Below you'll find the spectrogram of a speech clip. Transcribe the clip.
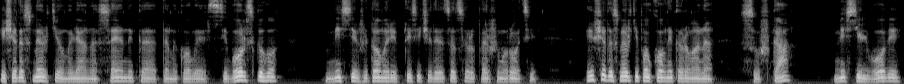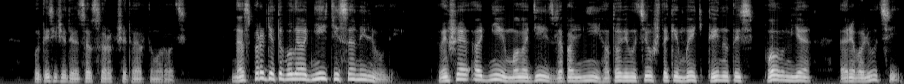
і щодо смерті Омеляна Сеника та Миколи Сціборського в місті Житомирі в 1941 році, і щодо смерті полковника Романа Сушка в місті Львові у 1944 році. Насправді то були одні й ті самі люди. Лише одні молоді, запальні, готові у цю ж таки мить кинутись в полум'я революції,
